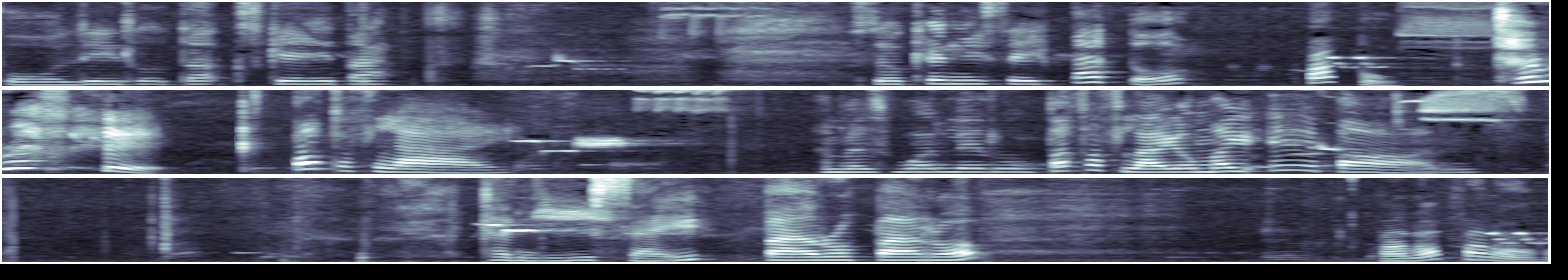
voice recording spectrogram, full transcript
four little ducks came back. So can you say pato? Pato. Terrific! Butterfly. And there's one little butterfly on my earbuds. Can you say paro paro? Paro paro.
